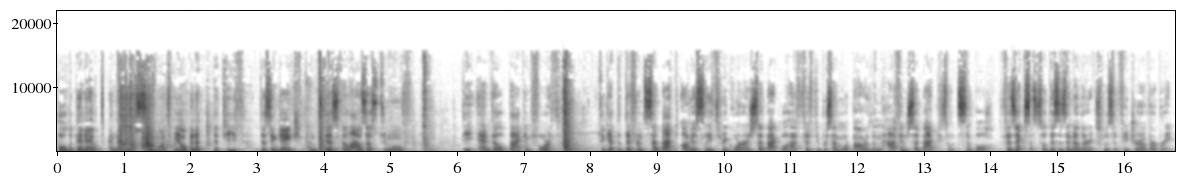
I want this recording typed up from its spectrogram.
pull the pin out and then you'll see once we open it, the teeth disengage and this allows us to move the anvil back and forth to get the different setback. Obviously, three quarter inch setback will have 50% more power than half inch setback. So it's simple physics. So this is another exclusive feature of our brake.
